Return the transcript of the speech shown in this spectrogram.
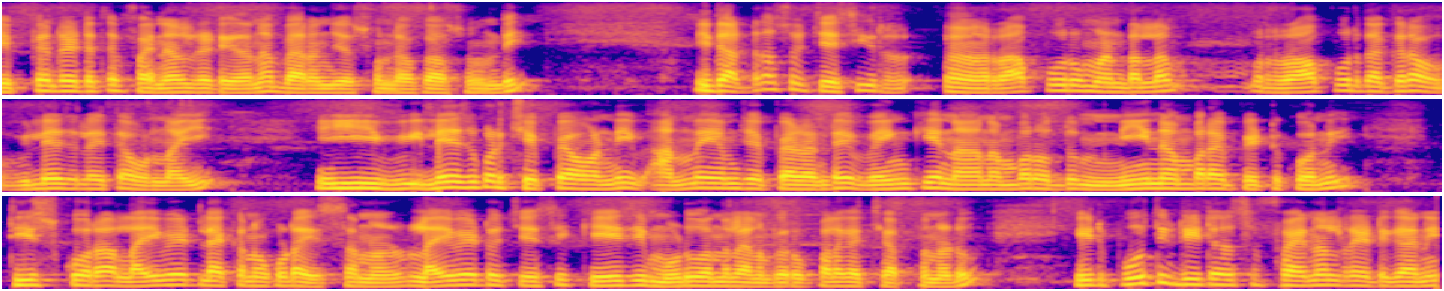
చెప్పిన రేట్ అయితే ఫైనల్ రేట్ కదా బేరం చేసుకునే అవకాశం ఉంది. ఇది అడ్రస్ వచ్చేసి రాపూర్ మండలం రాపూర్ దగ్గర విలేజ్లు అయితే ఉన్నాయి. ఈ విలేజ్ కూడా చెప్పామండి. అన్న ఏం చెప్పాడంటే వెంకీ నా నంబర్ వద్దు నీ నంబరే పెట్టుకొని తీసుకోరా లైవ్ వెయిట్ లెక్కన కూడా ఇస్తున్నాడు. లైవ్ వెయిట్ వచ్చేసి కేజీ మూడు వందల ఎనభై రూపాయలుగా చెప్తున్నాడు. ఇటు పూర్తి డీటెయిల్స్ ఫైనల్ రేట్ కానీ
